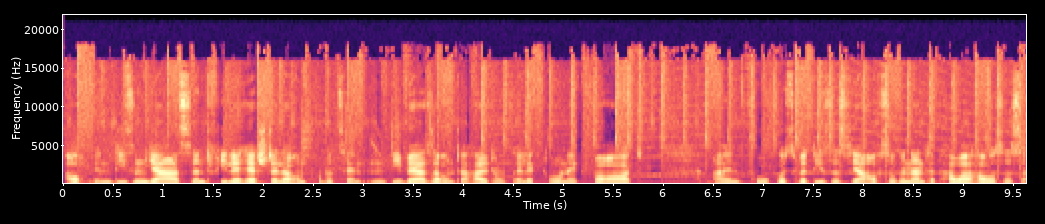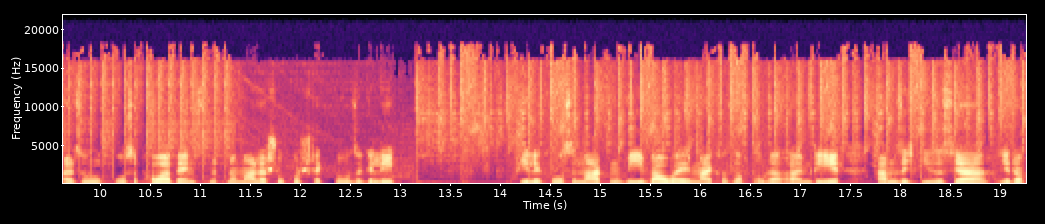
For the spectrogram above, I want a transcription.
Auch in diesem Jahr sind viele Hersteller und Produzenten diverser Unterhaltungselektronik vor Ort. Ein Fokus wird dieses Jahr auf sogenannte Powerhouses, also große Powerbanks mit normaler Schuko-Steckdose gelegt. Viele große Marken wie Huawei, Microsoft oder AMD haben sich dieses Jahr jedoch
